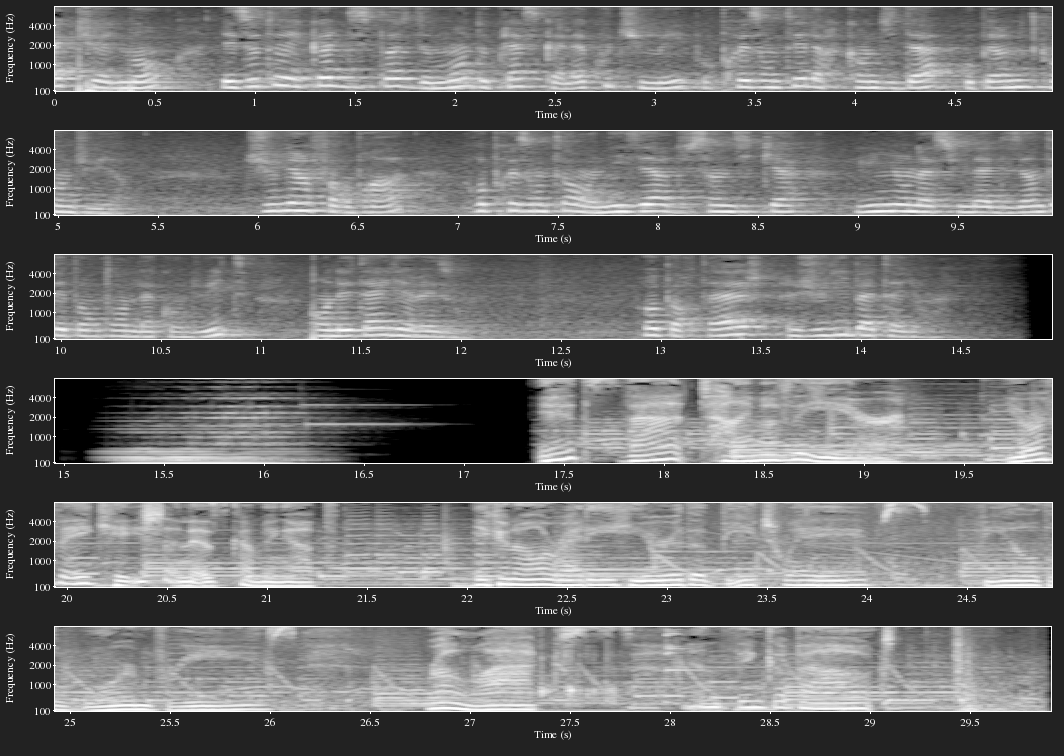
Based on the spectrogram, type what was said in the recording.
Actuellement, les auto-écoles disposent de moins de places qu'à l'accoutumée pour présenter leurs candidats au permis de conduire. Julien Forbras, représentant en Isère du syndicat l'Union nationale des indépendants de la conduite, en détaille les raisons. Reportage Julie Bataillon. You can already hear the beach waves, feel the warm breeze, relax, and think about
